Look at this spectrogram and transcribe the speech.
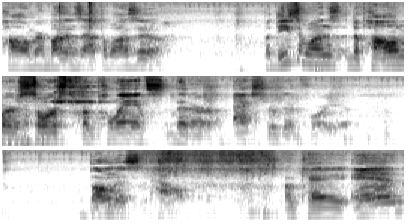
Polymer buns out the wazoo. But these are ones the polymer is sourced from plants that are extra good for you. Bonus health. Okay, and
